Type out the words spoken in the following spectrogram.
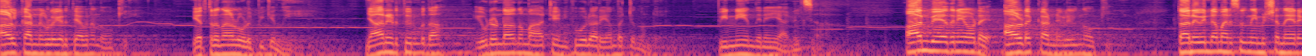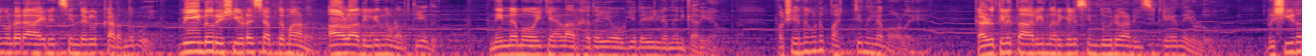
അവൾ കണ്ണുകൾ ഉയർത്തി അവനെ നോക്കി. എത്ര നാൾ ഒളിപ്പിക്കും നീ? ഞാൻ എടുത്തു വരുമ്പോ ദാ ഇവിടെ ഉണ്ടാകുന്ന മാറ്റം എനിക്ക് പോലും അറിയാൻ പറ്റുന്നുണ്ട്. പിന്നെ എന്തിനാ ഈ അകൽച്ച? അവൻ വേദനയോടെ അവളുടെ കണ്ണുകളിൽ നോക്കി. തനുവിന്റെ മനസ്സിൽ നിമിഷ നേരം കൊണ്ട് ഒരായിരം ചിന്തകൾ കടന്നുപോയി. വീണ്ടും ഋഷിയുടെ ശബ്ദമാണ് അവൾ അതിൽ നിന്ന് ഉണർത്തിയത്. നിന്നെ മോഹിക്കാനുള്ള അർഹത യോഗ്യതയില്ലെന്ന് എനിക്കറിയാം. പക്ഷെ എന്നെ കൊണ്ട് പറ്റുന്നില്ല മോളെ. കഴുത്തിൽ താലി നിറകിൽ സിന്ദൂരം അണിയിച്ചിട്ടില്ലെന്നേ ഉള്ളൂ. ഋഷിയുടെ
